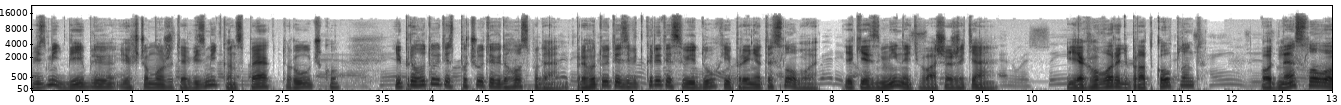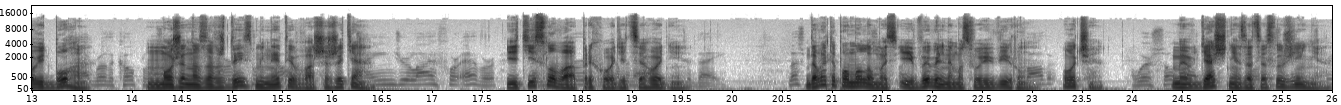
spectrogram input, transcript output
Візьміть Біблію, якщо можете, візьміть конспект, ручку і приготуйтесь почути від Господа. Приготуйтесь відкрити свій дух і прийняти слово, яке змінить ваше життя. Як говорить брат Копленд, одне слово від Бога може назавжди змінити ваше життя. І ті слова приходять сьогодні. Давайте помолимось і вивільнимо свою віру. Отче, ми вдячні за це служіння.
